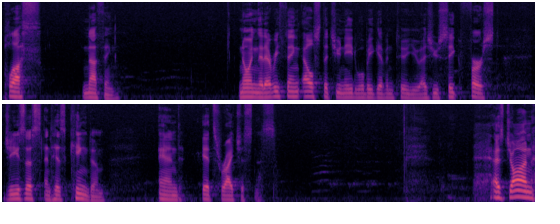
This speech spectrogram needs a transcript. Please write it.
plus nothing? Knowing that everything else that you need will be given to you as you seek first Jesus and his kingdom and its righteousness. As John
